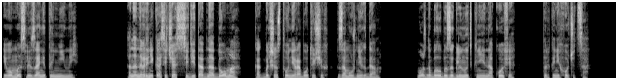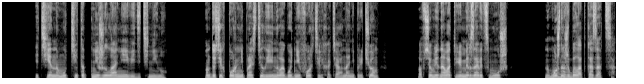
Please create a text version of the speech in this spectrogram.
Его мысли заняты Ниной. Она наверняка сейчас сидит одна дома, как большинство неработающих замужних дам. Можно было бы заглянуть к ней на кофе, только не хочется. Этьена мутит от нежелания видеть Нину. Он до сих пор не простил ей новогодний фортель, хотя она ни при чем. Во всем виноват ее мерзавец-муж. Но можно же было отказаться.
